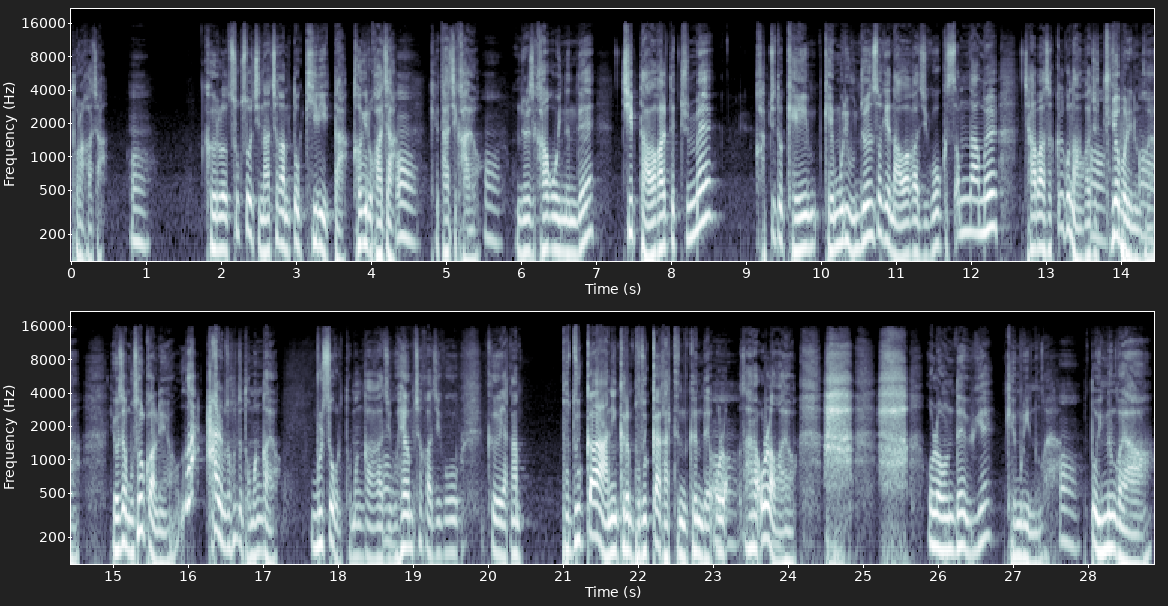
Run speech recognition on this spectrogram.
돌아가자. 어. 그 숙소 지나쳐가면 또 길이 있다. 거기로 가자. 어. 다시 가요. 어. 운전해서 가고 있는데 집 다 와갈 때쯤에 갑자기 또 개, 괴물이 운전석에 나와가지고 그 썸남을 잡아서 끌고 나와가지고 어. 죽여버리는 어. 거야. 여자 무서울 거 아니에요. 으아! 이러면서 혼자 도망가요. 물속으로 도망가가지고 어. 헤엄쳐가지고 그 약간 부둣가 아닌 그런 부둣가 같은 근데 올라, 어. 살아 올라와요. 하, 하, 올라오는데 위에 괴물이 있는 거야. 어. 또 있는 거야.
